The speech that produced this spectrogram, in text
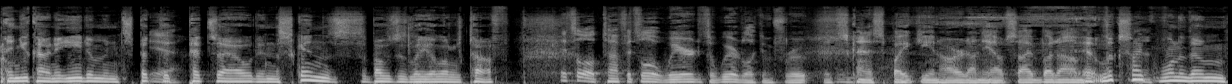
Every- And you kind of eat them and spit the pits out, and the skin's supposedly a little tough. It's a little tough. It's a little weird. It's a weird looking fruit. It's kind of spiky and hard on the outside, but um, It looks like one of them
